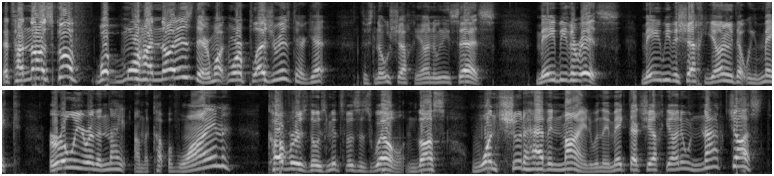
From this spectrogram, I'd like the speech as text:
That's Hana's guf. What more Hana is there? What more pleasure is there? Yet, there's no Shechianu. And he says, maybe there is. Maybe the Shechianu that we make earlier in the night on the cup of wine covers those mitzvahs as well. And thus, one should have in mind when they make that Shechianu, not just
